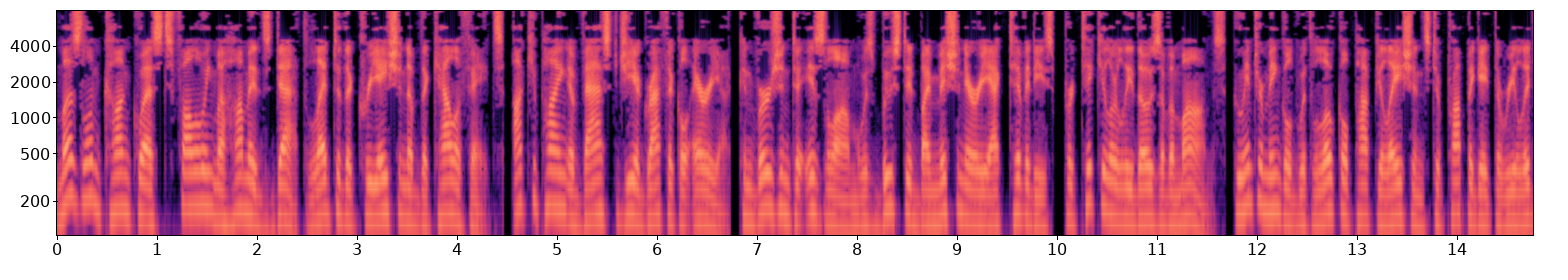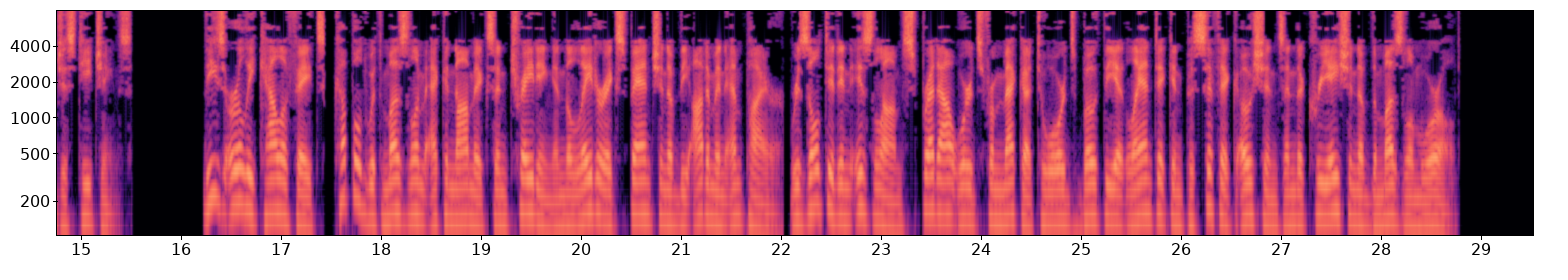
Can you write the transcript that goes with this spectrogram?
Muslim conquests following Muhammad's death led to the creation of the caliphates, occupying a vast geographical area. Conversion to Islam was boosted by missionary activities, particularly those of imams, who intermingled with local populations to propagate the religious teachings. These early caliphates, coupled with Muslim economics and trading and the later expansion of the Ottoman Empire, resulted in Islam spread outwards from Mecca towards both the Atlantic and Pacific Oceans and the creation of the Muslim world.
